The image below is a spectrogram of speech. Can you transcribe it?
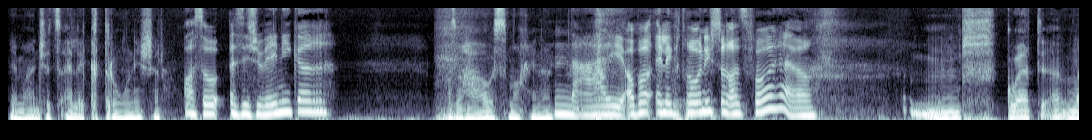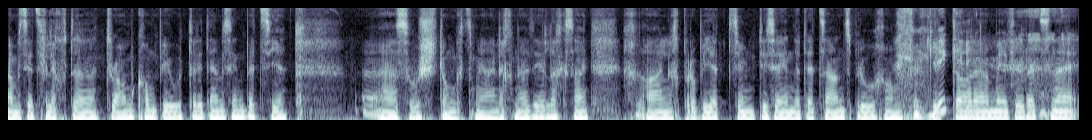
wie meinst du jetzt elektronischer? Also es ist weniger, Also House mache ich nicht. nein, aber elektronischer als vorher. Mm, Gut, äh, wenn man es jetzt vielleicht auf den Drumcomputer in dem Sinn bezieht. Äh, sonst dunkt es mir eigentlich nicht, ehrlich gesagt. Ich habe eigentlich probiert, Synthesizer dezent zu brauchen, um für? Gitarre mehr vorzunehmen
